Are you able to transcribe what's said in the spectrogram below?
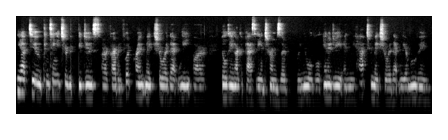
We have to continue to reduce our carbon footprint, make sure that we are building our capacity in terms of renewable energy, and we have to make sure that we are moving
